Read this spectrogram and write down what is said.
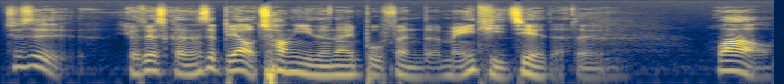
就是有的可能是比较有创意的那一部分的媒体界的。对，哇哦。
